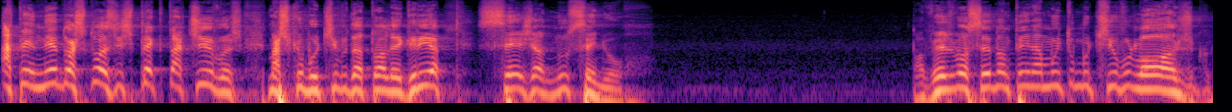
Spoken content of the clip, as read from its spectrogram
atendendo às tuas expectativas, mas que o motivo da tua alegria seja no Senhor. Talvez você não tenha muito motivo lógico.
